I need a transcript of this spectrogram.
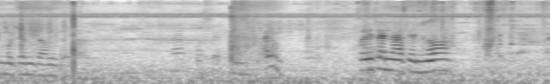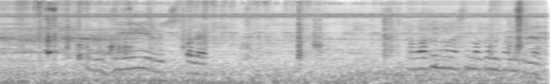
Yung magandang gawa. Tapos ito. Ay! Palitan natin, no? Rudy, let's palit. Tawagin mo na si magandang dilag.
